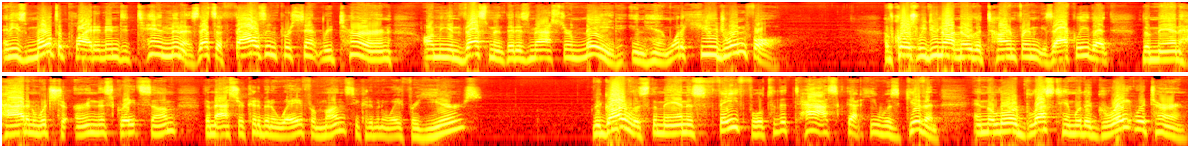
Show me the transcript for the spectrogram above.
and he's multiplied it into 10 minas. That's a thousand percent return on the investment that his master made in him. What a huge windfall. Of course, we do not know the time frame exactly that the man had in which to earn this great sum. The master could have been away for months, he could have been away for years. Regardless, the man is faithful to the task that he was given, and the Lord blessed him with a great return,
